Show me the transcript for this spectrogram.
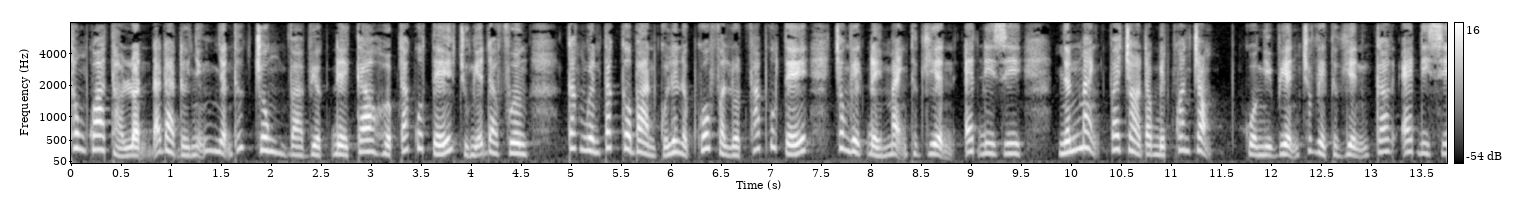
thông qua thảo luận đã đạt được những nhận thức chung và việc đề cao hợp tác quốc tế, chủ nghĩa đa phương, các nguyên tắc cơ bản của Liên Hợp Quốc và luật pháp quốc tế trong việc đẩy mạnh thực hiện SDG, nhấn mạnh vai trò đặc biệt quan trọng của nghị viện cho việc thực hiện các SDC,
